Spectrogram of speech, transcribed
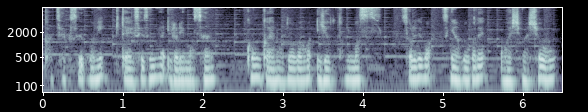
活躍することに期待せずにはいられません。今回の動画は以上となります。それでは次の動画でお会いしましょう。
